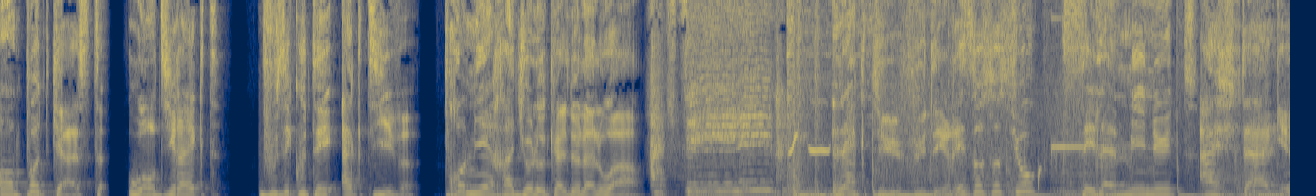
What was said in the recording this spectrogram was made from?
En podcast ou en direct, vous écoutez Active, première radio locale de la Loire. Active. L'actu vue des réseaux sociaux, c'est la minute hashtag.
